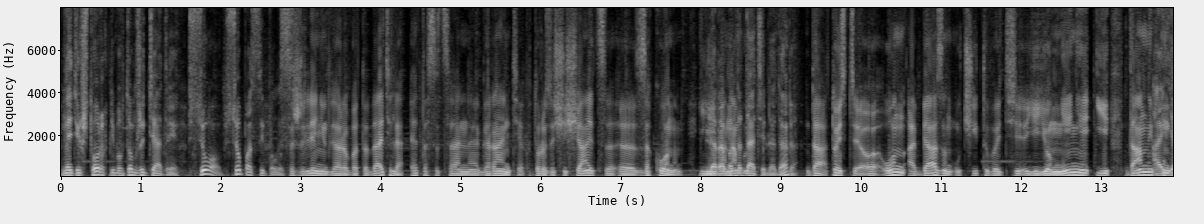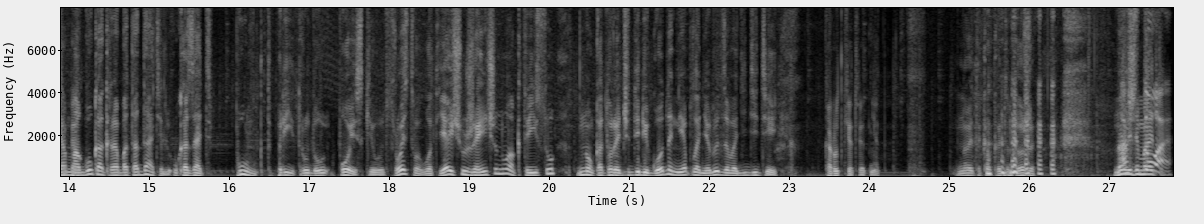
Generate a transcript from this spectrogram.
на этих шторах, либо в том же театре. Все, все посыпалось. К сожалению, для работодателя это социальная гарантия, которая защищается э, законом. И для работодателя, будет, да? да? Да, то есть э, он обязан учитывать ее мнение и данный а пункт... А я могу как работодатель указать пункт при трудопоиске устройства, вот я ищу женщину, актрису, но которая 4 года не планирует заводить детей. Короткий ответ нет. Ну, это какой-то тоже... Ну, а видимо, что? Это...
